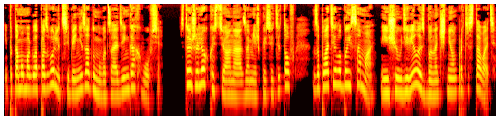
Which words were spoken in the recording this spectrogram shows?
и потому могла позволить себе не задумываться о деньгах вовсе. С той же легкостью она, замешкайся Титов, заплатила бы и сама, и еще удивилась бы, начни он протестовать.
